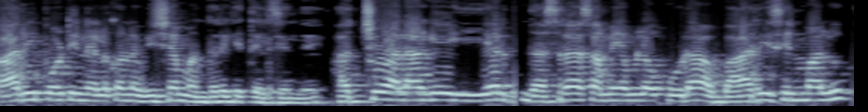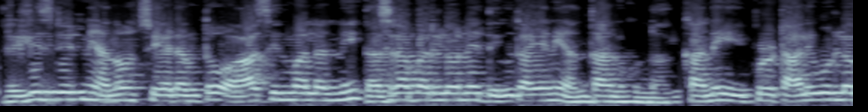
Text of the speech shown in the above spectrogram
భారీ పోటీ నెలకొన్న విషయం అందరికీ తెలిసిందే. అచ్చు అలాగే ఈ ఇయర్ దసరా సమయంలో కూడా భారీ సినిమాలు రిలీజ్ డేట్ని అనౌన్స్ చేయడంతో ఆ సినిమాలన్నీ దసరా బరిలోనే దిగుతాయని అంతా అనుకున్నారు. కానీ ఇప్పుడు టాలీవుడ్లో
